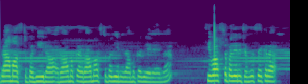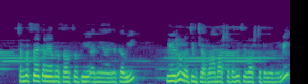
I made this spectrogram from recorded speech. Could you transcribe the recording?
రామాష్టపది రా రామక రామాష్టపది అని రామకవి అయిన శివాష్టపది అని చంద్రశేఖర చంద్రశేఖరేంద్ర సరస్వతి అనే ఆయన కవి వీరు రచించారు. రామాష్టపది శివాష్టపది అనేవి.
